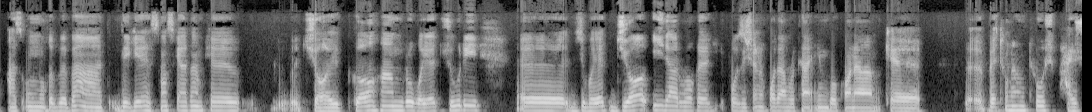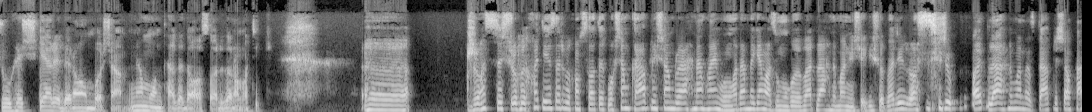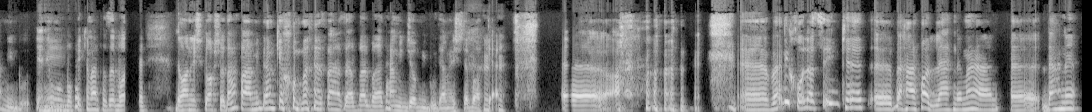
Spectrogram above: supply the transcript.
از اون موقع به بعد دیگه احساس کردم که جایگاه هم رو باید جوری باید جایی در واقع پوزیشن خودم رو تعیین بکنم که بتونم توش پژوهشگر درام باشم نه منتقد آثار دراماتیک. راستش رو بخواد یه ذره بخوام صادق باشم قبلش هم رهنم همین اومدم بگم از اون موقع بعد لحن من این شکلی شد. ولی راستش رو بخواد لحن من از قبلش هم همین بود. یعنی اون موقعی که من تازه دانشگاه شدم فهمیدم که خب من اصلا از اول باید همینجا می بودم اشتباه کردم. ولی خلاصه این که به هر حال لحن من لحن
